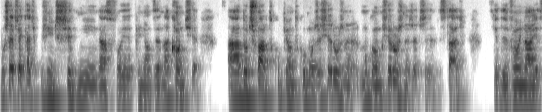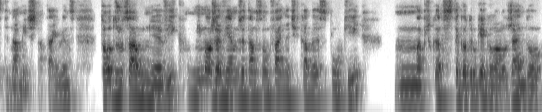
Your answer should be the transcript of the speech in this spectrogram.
muszę czekać później trzy dni na swoje pieniądze na koncie, a do czwartku, piątku może się różne, mogą się różne rzeczy stać kiedy wojna jest dynamiczna, tak? Więc to odrzucał mnie WIG, mimo że wiem, że tam są fajne, ciekawe spółki, mm, na przykład z tego drugiego rzędu,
